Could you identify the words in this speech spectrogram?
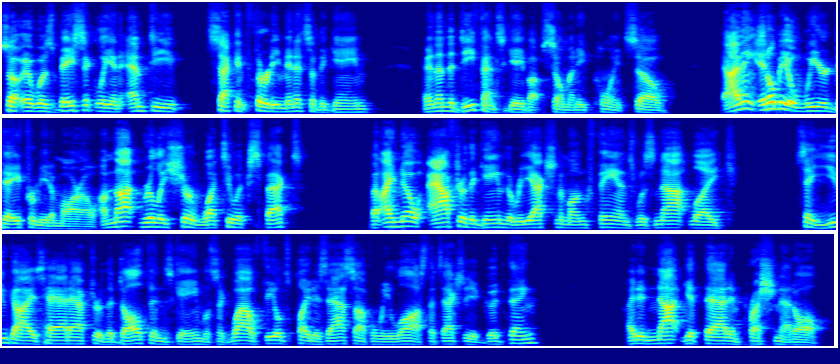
So it was basically an empty second 30 minutes of the game. And then the defense gave up so many points. So I think it'll be a weird day for me tomorrow. I'm not really sure what to expect, but I know after the game, the reaction among fans was not like, say you guys had after the Dolphins game was like, wow, Fields played his ass off when we lost. That's actually a good thing. I did not get that impression at all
